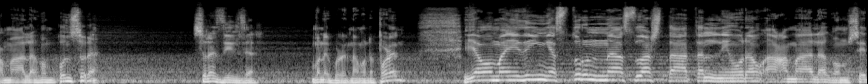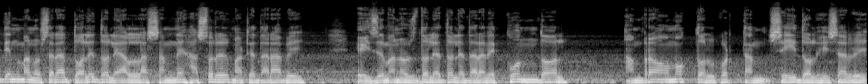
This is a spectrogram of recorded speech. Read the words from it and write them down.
আমালাহুম। কোন সূরা? সূরা জিলজার মনে পড়ে না, মনে পড়েন? সেদিন মানুষেরা দলে দলে আল্লাহর সামনে হাসরের মাঠে দাঁড়াবে। এই যে মানুষ দলে দলে দাঁড়াবে, কোন দল? আমরা অমক দল করতাম, সেই দল হিসাবে।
